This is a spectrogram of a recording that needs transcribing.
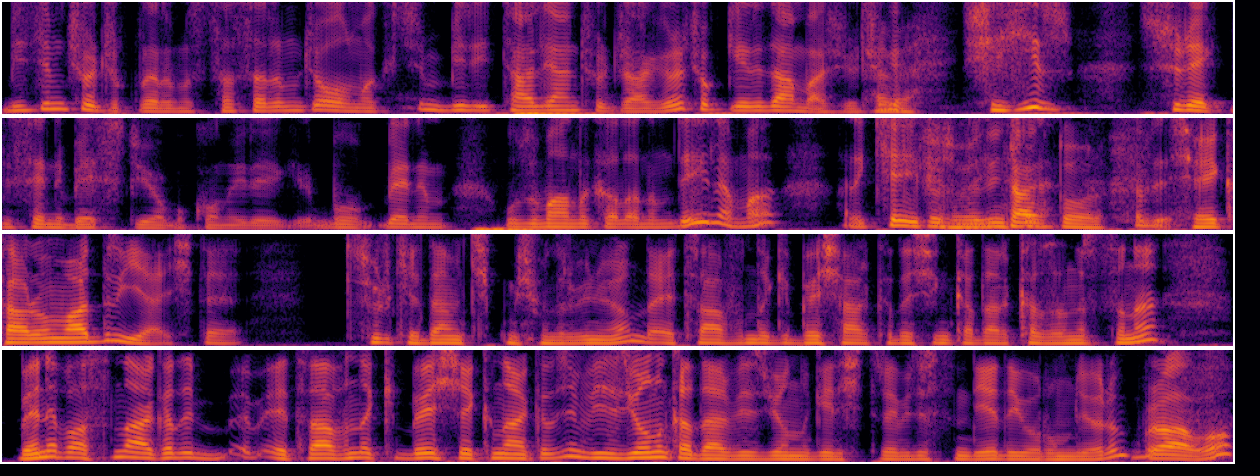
bizim çocuklarımız tasarımcı olmak için bir İtalyan çocuğa göre çok geriden başlıyor. Çünkü Tabii. şehir sürekli seni besliyor bu konuyla ilgili. Bu benim uzmanlık alanım değil ama hani keyfim. Söylediğin İtalya... çok doğru. Tabii. Şey kavram vardır ya işte Türkiye'den çıkmış mıdır bilmiyorum da etrafındaki 5 arkadaşın kadar kazanırsını ben hep aslında arkada etrafındaki 5 yakın arkadaşın vizyonu kadar vizyonunu geliştirebilirsin diye de yorumluyorum. Bravo.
